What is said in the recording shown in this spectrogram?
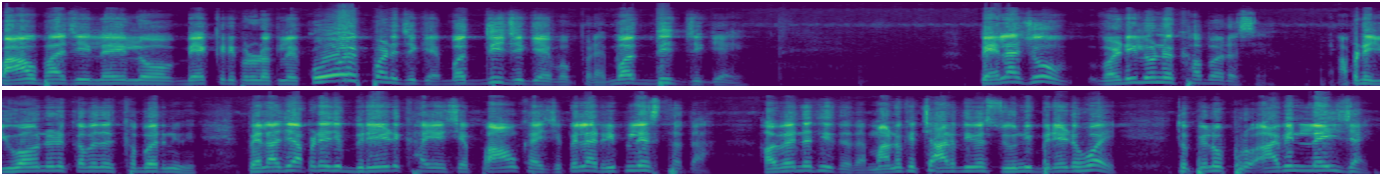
પાવભાજી લઈ લો બેકરી પ્રોડક્ટ લઈ કોઈ પણ જગ્યાએ, બધી જગ્યાએ વપરાય, બધી જ જગ્યાએ. પહેલાં જો વડીલોને ખબર હશે, આપણે યુવાનોને ખબર ખબર નહીં. પહેલા જે આપણે જે બ્રેડ ખાઈએ છીએ પાઉં ખાઈએ છીએ, પહેલાં રિપ્લેસ થતા, હવે નથી થતા. માનો કે ચાર દિવસ જૂની બ્રેડ હોય, તો પેલો આવીને લઈ જાય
